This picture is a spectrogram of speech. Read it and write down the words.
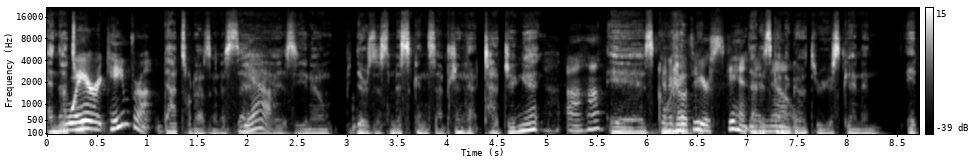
and where it came from. That's what I was gonna say. Yeah. Is you know there's this misconception that touching it Uh huh. is Going to go through your skin. That is going to go through your skin, and it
